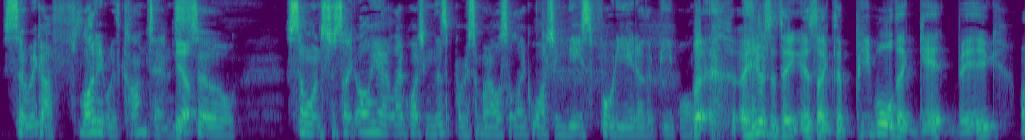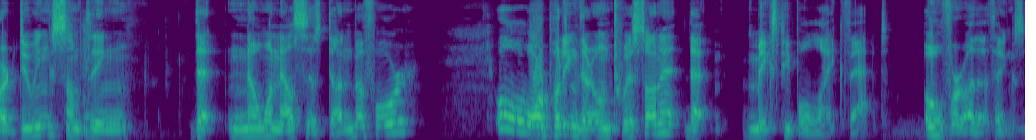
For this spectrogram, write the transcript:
So it got flooded with content. Yeah. So someone's just like, oh yeah, I like watching this person, but I also like watching these 48 other people. But uh, here's the thing: is like the people that get big are doing something that no one else has done before, oh, or putting their own twist on it that makes people like that over other things.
